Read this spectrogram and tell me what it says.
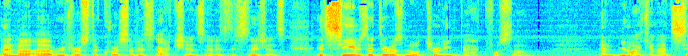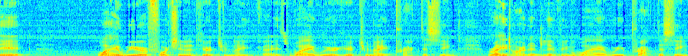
and uh, uh, reverse the course of his actions and his decisions. It seems that there was no turning back for some. And, you know, I cannot say why we are fortunate here tonight, guys, why we are here tonight practicing right-hearted living, why are we practicing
